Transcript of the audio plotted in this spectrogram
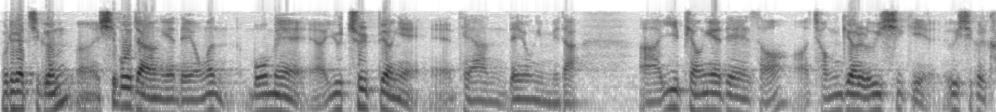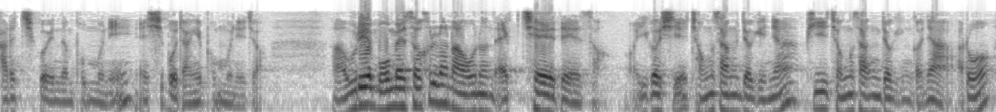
우리가 지금 15장의 내용은 몸의 유출병에 대한 내용입니다. 이 병에 대해서 정결 의식이 의식을 가르치고 있는 본문이 15장의 본문이죠. 우리의 몸에서 흘러나오는 액체에 대해서 이것이 정상적이냐 비정상적인 거냐로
